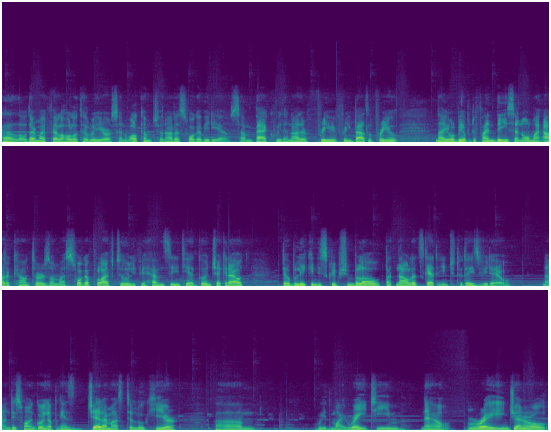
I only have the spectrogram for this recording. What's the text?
Hello there my fellow Holotable heroes and welcome to another SWGOH video. So I'm back with another 3v3 battle for you. Now you will be able to find these and all my other counters on my SWGOH for Life tool. If you haven't seen it yet, go and check it out. There'll be a link in the description below, but now let's get into today's video. Now in this one, going up against Jedi Master Luke here um, with my Rey team. Now Rey in general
